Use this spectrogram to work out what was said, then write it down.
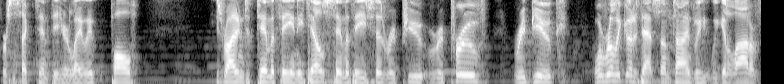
First Second Timothy here lately. Paul, he's writing to Timothy and he tells Timothy, he says, reprove, rebuke. We're really good at that sometimes. We, we get a lot of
